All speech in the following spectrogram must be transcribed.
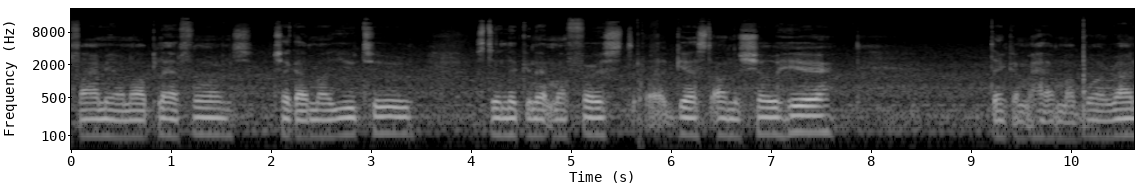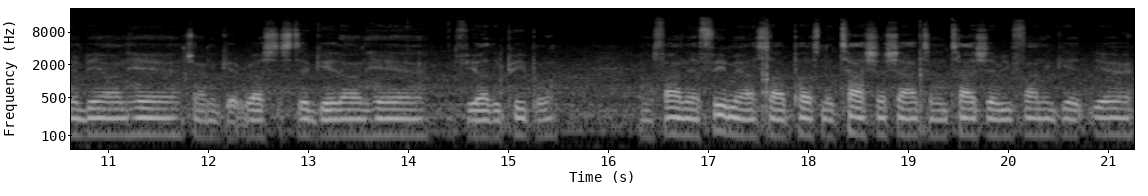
Find me on all platforms. Check out my YouTube. Still looking at my first uh, guest on the show here. Think I'm gonna have my boy Ronnie be on here. Trying to get Rush to still get on here. A few other people. And finally, a female I saw post Natasha. Shout out to Natasha. If you finally get your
